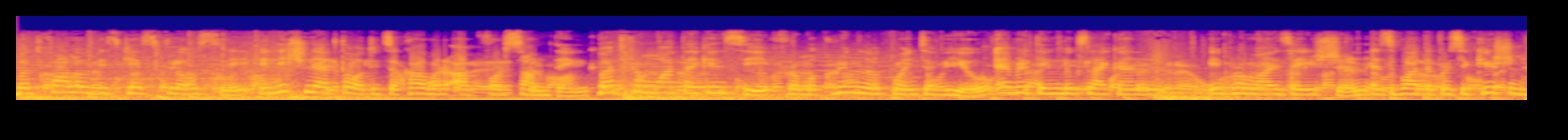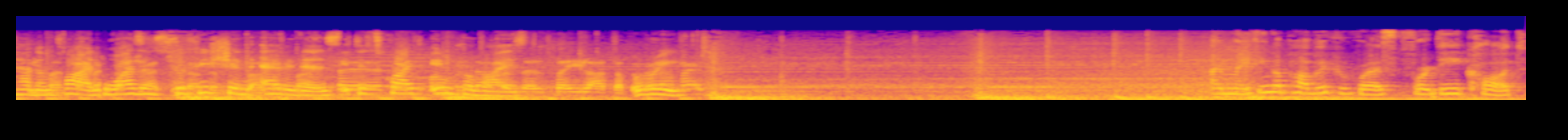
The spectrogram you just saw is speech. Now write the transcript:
but followed this case closely. Initially, I thought it's a cover up for something, but from what I can see from a criminal point of view, everything looks like an improvisation, as what the prosecution had on file wasn't sufficient evidence. It is quite improvised, rigged. I'm making a public request for the court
